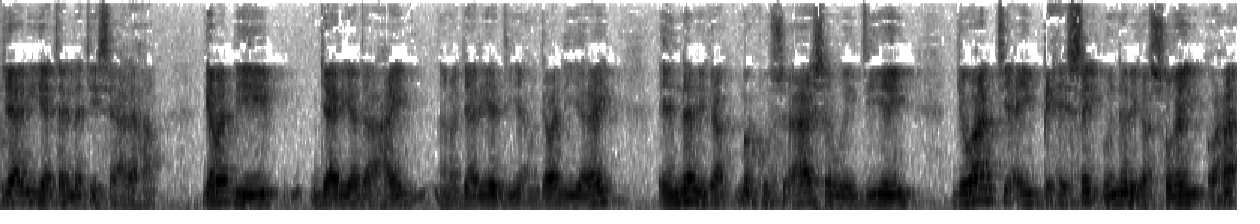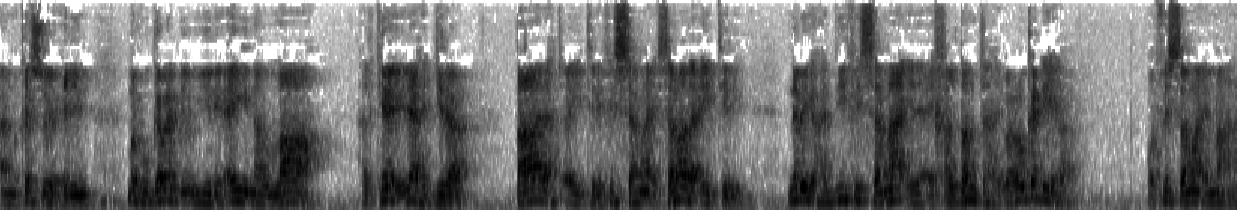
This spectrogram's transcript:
aljaariyata alatii sa'alaha gabadhii jaariyada ahayd ama jaariyadii ama gabadhii yarayd ee nebiga markuu su'aasha weydiiyey jawaabtii ay bixisay uu nebiga sugay oo waxba aanu ka soo celin. Markuu gabadhi uu yidhi ayna allah? Halkee ilaah jiraa qaalat ay tiri fi samaai samada ay tiri nebiga haddii fi samaaida ay khaldan tahay waxbuu ka dhihi lahaa. Wa fi samaai macna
